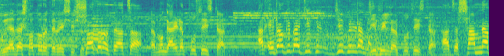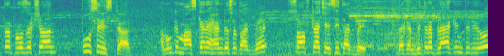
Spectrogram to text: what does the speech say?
দুই হাজার সতেরোতে রেজিস্ট্রেশন সতেরোতে আচ্ছা। এবং গাড়িটা পঁচিশ স্টার। আর এটাও কি ভাই G G Fielder G Fielder পঁচিশ স্টার। আচ্ছা সামনে আপনার প্রজেকশন পুসি স্টার। এমনকি মাঝখানে হ্যান্ডেসও থাকবে সফট টাচ এসি থাকবে। দেখেন ভিতরে black interior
